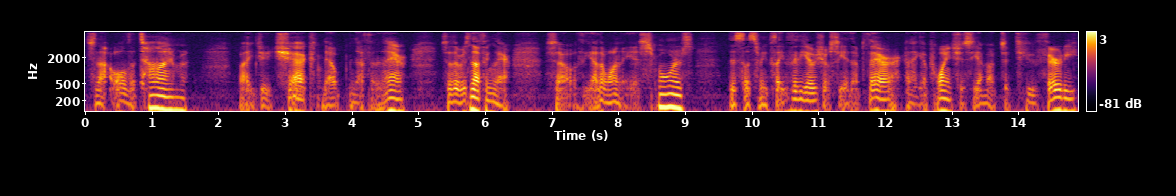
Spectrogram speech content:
It's not all the time. But I do check. Nope, nothing there. So there was nothing there. So the other one is S'mores. This lets me play videos. You'll see it up there. And I get points. You see I'm up to 230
